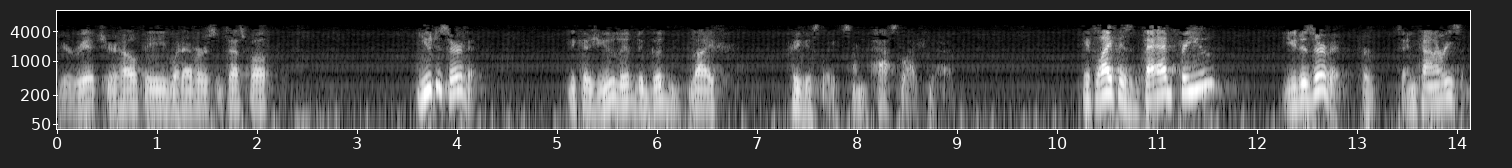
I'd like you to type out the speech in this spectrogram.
you're rich, you're healthy, whatever, successful, you deserve it. Because you lived a good life previously, some past life you have. If life is bad for you, you deserve it for same kind of reason.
